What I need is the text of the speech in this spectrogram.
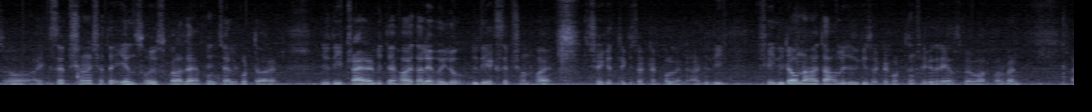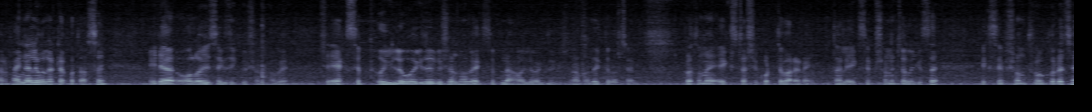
সো এক্সেপশনের সাথে এলসও ইউজ করা যায়, আপনি চাইলে করতে পারেন। যদি ট্রায়ালের ভিতরে হয়, তাহলে হইলেও যদি এক্সেপশন হয়, সেক্ষেত্রে কিছু একটা করলেন। আর যদি সেই দুইটাও না হয় তাহলে যদি কিছু একটা করতেন, সেক্ষেত্রে এলস ব্যবহার করবেন। আর ফাইনালি বলে একটা কথা আছে, এটা অলওয়েজ এক্সিকিউশন হবে। সে অ্যাকসেপ্ট হইলেও এক্সিকিউশন হবে অ্যাকসেপ্ট না হইলেও এক্সিকিউশন আপনারা দেখতে পাচ্ছেন, প্রথমে এক্সটা সে করতে পারে নাই। তাহলে এক্সেপশনে চলে গেছে। এক্সেপশন থ্রো করেছে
